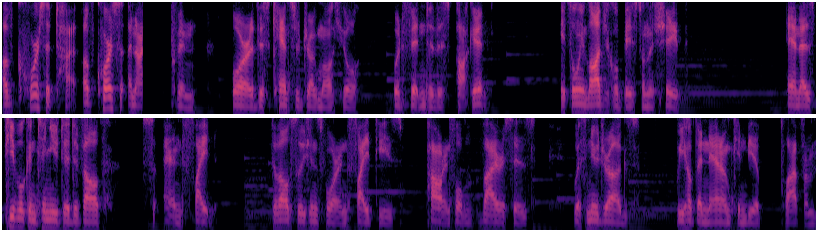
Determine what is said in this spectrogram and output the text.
of course a t- of course an ibuprofen or this cancer drug molecule would fit into this pocket. It's only logical based on the shape. And as people continue to develop and fight, develop solutions for and fight these powerful viruses with new drugs, we hope that Nanome can be a platform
